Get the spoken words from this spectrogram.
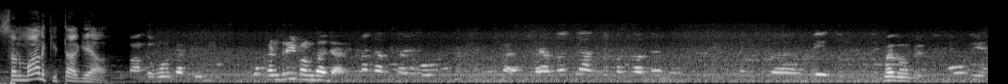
ਸਨਮਾਨ ਕੀਤਾ ਗਿਆ। ਬੰਦ ਹੋਣ ਕਰਕੇ ਜੀ ਉਹ ਕੰਟਰੀ ਬਣਦਾ ਜਾ ਰਿਹਾ। ਮੈਂ ਕਰਦਾ ਮੈਂ ਚਾਹ ਕੇ ਮਸਾਲੇ ਨੂੰ ਭੇਜ ਦੂੰ ਮੈਂ ਤੁਹਾਨੂੰ ਭੇਜ ਹੋ ਗਿਆ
